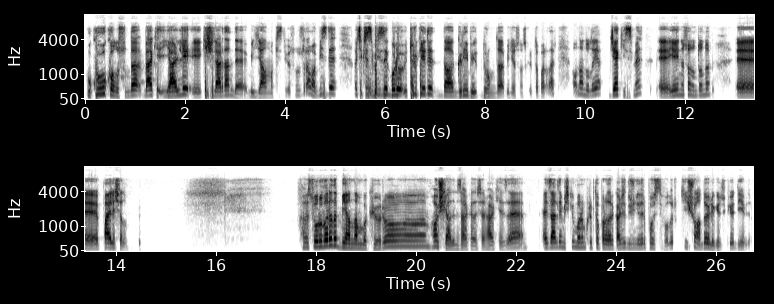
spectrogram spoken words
hukuku konusunda belki yerli e, kişilerden de bilgi almak istiyorsunuzdur ama bizde açıkçası bizde Türkiye'de daha gri bir durumda biliyorsunuz kripto paralar. Ondan dolayı Jack ismi e, yayının sonunda onu e, paylaşalım. Sorulara da bir yandan bakıyorum. Hoş geldiniz arkadaşlar herkese. Ezel demiş ki umarım kripto paralara karşı düşünceleri pozitif olur ki şu anda öyle gözüküyor diyebilirim.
